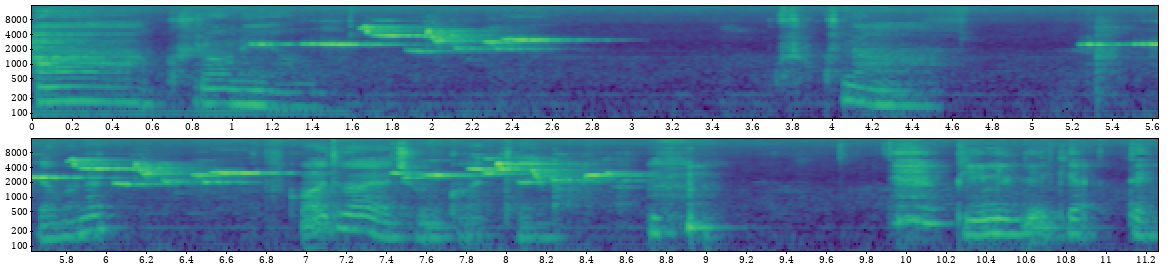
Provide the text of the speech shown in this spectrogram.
아, 그러네요. 그렇구나. 이거는 꺼두어야 좋을 것 같아요. 비밀 얘기할 때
